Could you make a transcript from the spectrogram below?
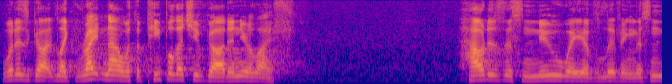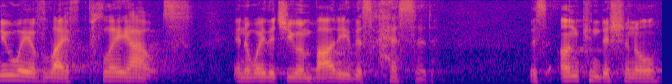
What is God, like right now with the people that you've got in your life? How does this new way of living, this new way of life play out in a way that you embody this hesed, this unconditional,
